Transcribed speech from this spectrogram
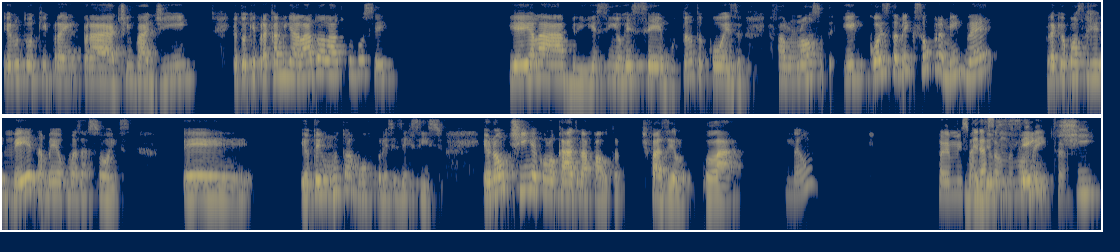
Eu não tô aqui para te invadir. Eu tô aqui para caminhar lado a lado com você. E aí ela abre, e assim, eu recebo tanta coisa. Eu falo, nossa, e coisas também que são para mim, né? Para que eu possa rever também algumas ações. É... Eu tenho muito amor por esse exercício. Eu não tinha colocado na pauta de fazê-lo lá. Não? Foi uma inspiração Mas eu no momento. senti,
